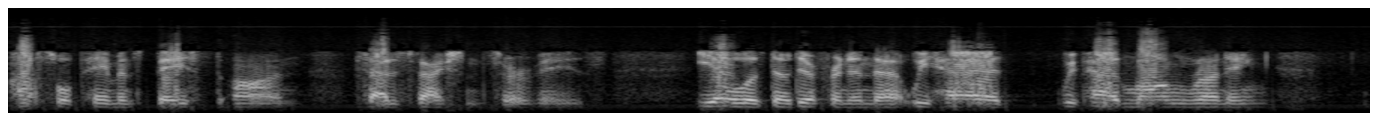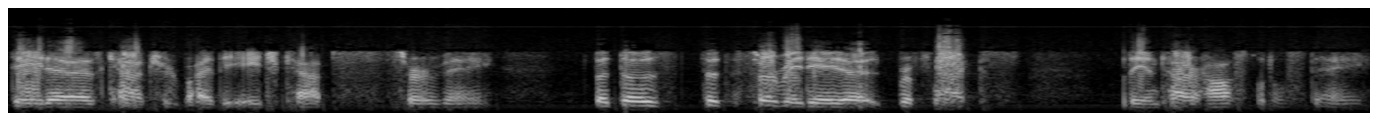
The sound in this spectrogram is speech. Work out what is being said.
hospital payments based on satisfaction surveys. Yale was no different in that we had we've had long running data as captured by the HCAHPS survey, but those the survey data reflects the entire hospital stay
